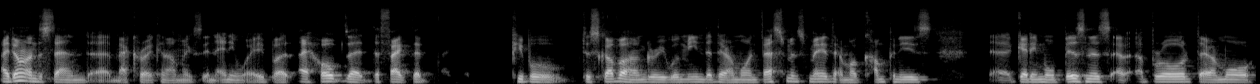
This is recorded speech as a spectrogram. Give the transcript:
I don't understand uh, macroeconomics in any way, but I hope that the fact that people discover Hungary will mean that there are more investments made, there are more companies uh, getting more business a- abroad, there are more,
